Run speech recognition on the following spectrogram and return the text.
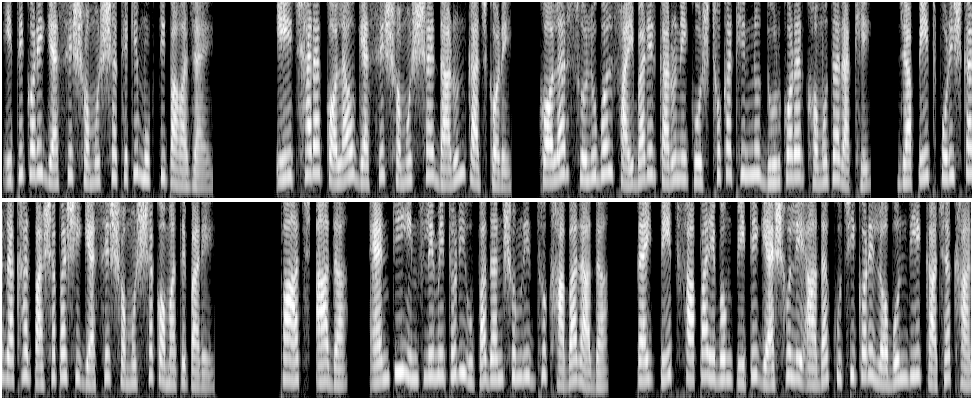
এতে করে গ্যাসের সমস্যা থেকে মুক্তি পাওয়া যায়। এছাড়া কলাও গ্যাসের সমস্যায় দারুণ কাজ করে। কলার সলুবল ফাইবারের কারণে কোষ্ঠকাঠিন্য দূর করার ক্ষমতা রাখে, যা পেট পরিষ্কার রাখার পাশাপাশি গ্যাসের সমস্যা কমাতে পারে। পাঁচ, আদা। অ্যান্টি ইনফ্লেমেটরি উপাদান সমৃদ্ধ খাবার আদা। তাই পেট ফাঁপা এবং পেটে গ্যাস হলে আদা কুচি করে লবণ দিয়ে কাঁচা খান,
